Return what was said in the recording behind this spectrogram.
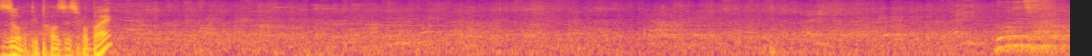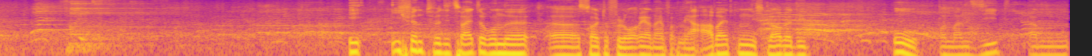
So, die Pause ist vorbei. Runde 2. Fight. Ich, ich finde, für die zweite Runde äh, sollte Florian einfach mehr arbeiten. Ich glaube, die. Oh, und man sieht am,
